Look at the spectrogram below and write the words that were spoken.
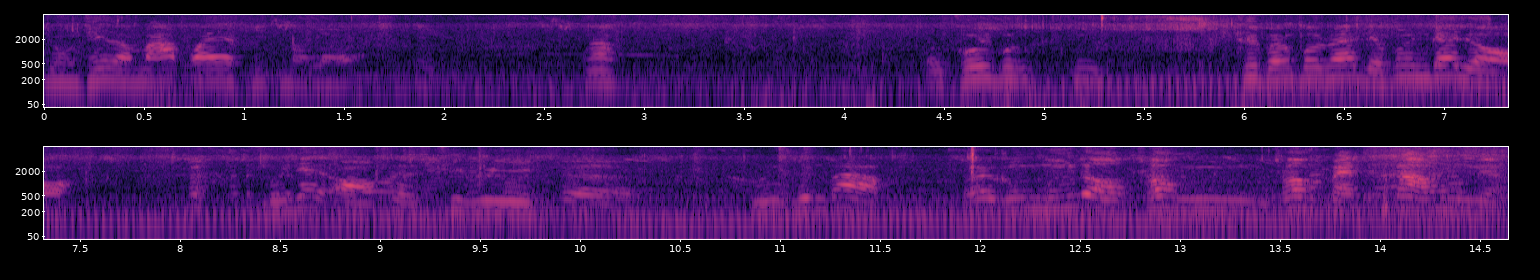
อยู่ที่เรามาร์กไว้ผิดหมดเลยนะ คุยมึงคือเบิ่งบนแล้วเดี๋ยวมึงได้รอมึงได้ออกเออทีวีเออมึงขึ้นเปล่า เฮ้ยมึงได้ออกช่องช่องแปดเก้ามึงเนี่ย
